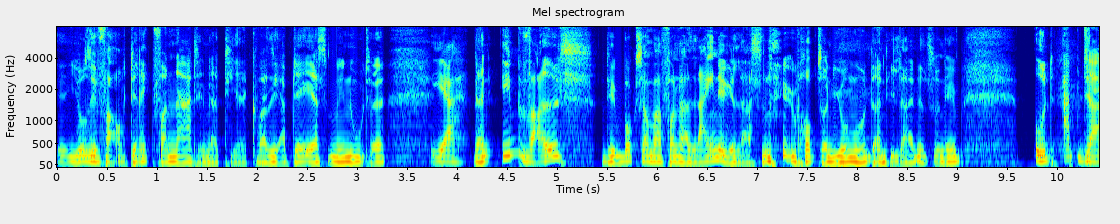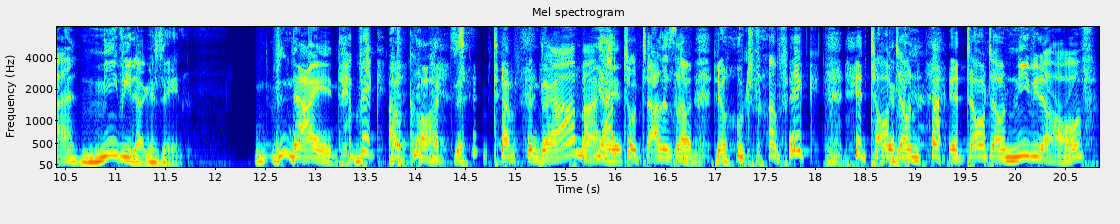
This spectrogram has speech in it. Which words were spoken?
Äh, Josef war auch direkt vernarrt in der Tier, quasi ab der ersten Minute. Ja. Dann im Wald den Boxer mal von der Leine gelassen, überhaupt so einen jungen Hund an die Leine zu nehmen. Und ab da nie wieder gesehen. Nein. Weg. Oh Gott. Was für ein Drama, Ja, ey. totales Drama. Der Hund war weg. Er tauchte, auch, er tauchte auch nie wieder auf.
